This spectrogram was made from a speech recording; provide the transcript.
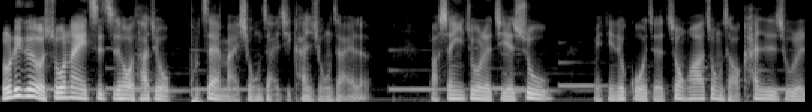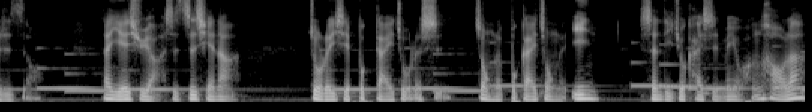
萝莉哥有说，那一次之后，他就不再买凶宅及看凶宅了，把生意做了结束，每天都过着种花种草看日出的日子哦。但也许啊，是之前啊做了一些不该做的事，种了不该种的因，身体就开始没有很好啦。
